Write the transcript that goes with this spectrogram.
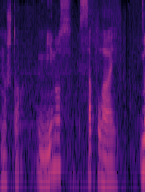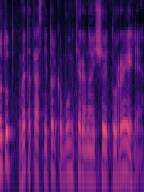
Ну что, минус supply. Но тут в этот раз не только бункеры, но еще и турели.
